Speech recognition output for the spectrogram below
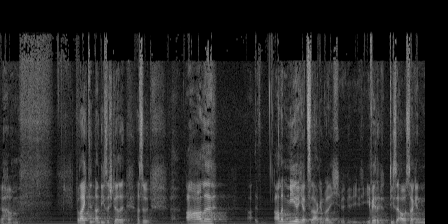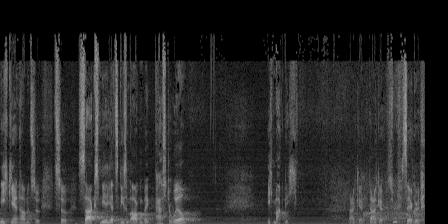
Ähm, vielleicht an dieser Stelle, also alle, alle mir jetzt sagen, weil ich, ihr werdet diese Aussage nicht gern haben, so, so sag's mir jetzt in diesem Augenblick, Pastor Will, ich mag dich. Danke, danke. Sehr gut,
